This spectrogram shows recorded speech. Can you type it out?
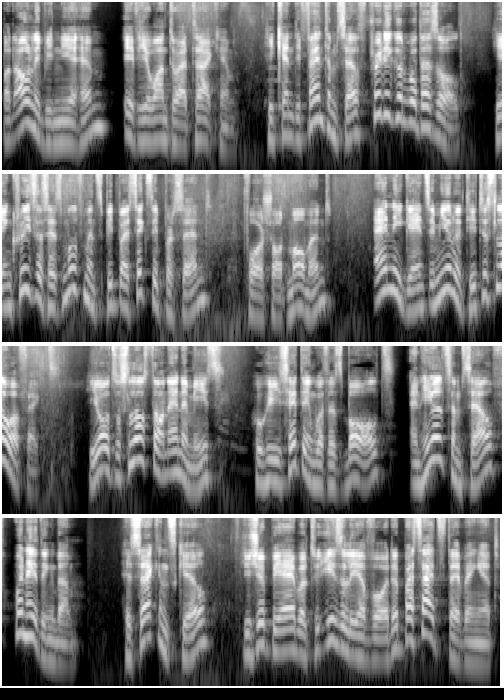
But only be near him if you want to attack him. He can defend himself pretty good with his ult. He increases his movement speed by 60% for a short moment, and he gains immunity to slow effects. He also slows down enemies who he's hitting with his bolts and heals himself when hitting them. His second skill, you should be able to easily avoid it by sidestepping it,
